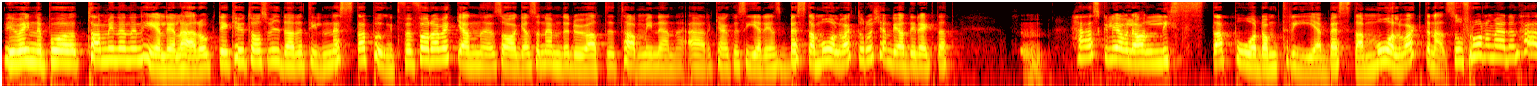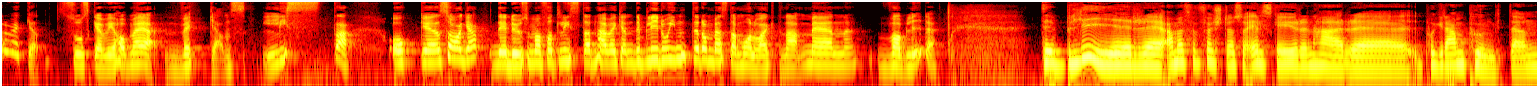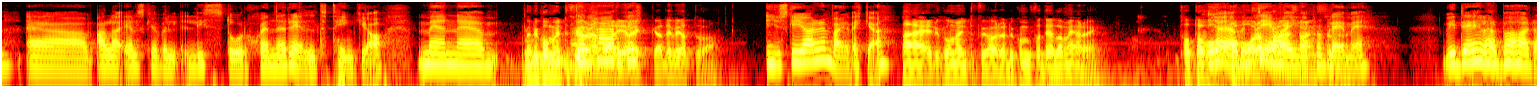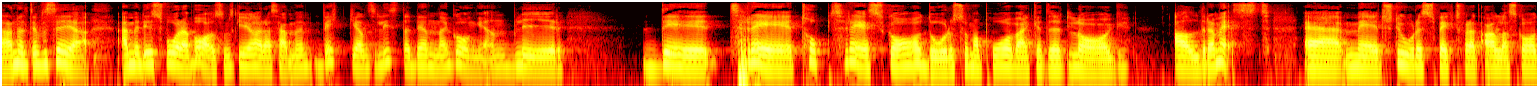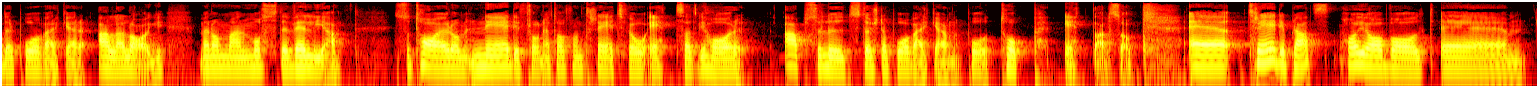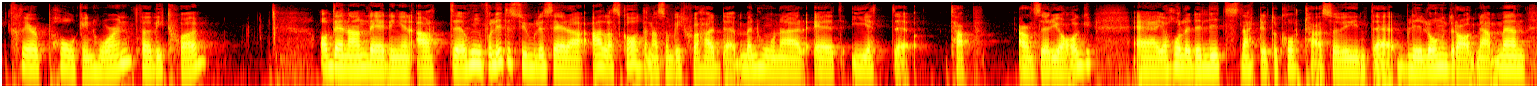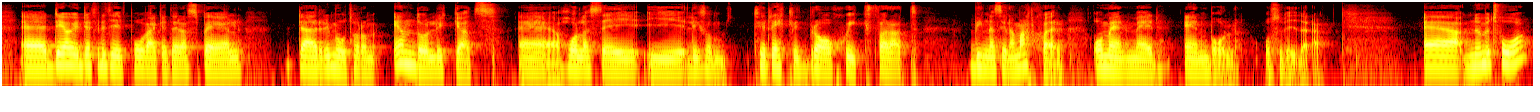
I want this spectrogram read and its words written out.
Vi var inne på Tamminen en hel del här och det kan ju ta oss vidare till nästa punkt. För förra veckan eh, Saga så nämnde du att Tamminen är kanske seriens bästa målvakt och då kände jag direkt att hmm, här skulle jag vilja ha en lista på de tre bästa målvakterna. Så från och med den här veckan så ska vi ha med veckans lista. Och eh, Saga, det är du som har fått lista den här veckan. Det blir då inte de bästa målvakterna, men vad blir det? Det blir, eh, ja men för det första så älskar jag ju den här eh, programpunkten. Eh, alla älskar väl listor generellt tänker jag. Men... Eh, men du kommer inte få göra den varje vecka, det vet du va? Ska jag göra den varje vecka? Nej, du kommer inte få göra det. Du kommer få dela med dig. Ta, ta, ta, ja, ta vara det på har jag inga problem med. Vi delar bördan, höll jag på att säga. Ja, men det är svåra val som ska göras här, men veckans lista denna gången blir det tre, topp tre skador som har påverkat ett lag allra mest. Eh, med stor respekt för att alla skador påverkar alla lag. Men om man måste välja så tar jag dem nedifrån. Jag tar från 3, 2, 1 så att vi har absolut största påverkan på topp ett alltså. Eh, tredje plats har jag valt eh, Claire Polkinghorn för Vittsjö av den anledningen att eh, hon får lite symbolisera alla skadorna som Vittsjö hade, men hon är ett jättetapp anser jag. Eh, jag håller det lite snärtigt och kort här så vi inte blir långdragna, men eh, det har ju definitivt påverkat deras spel. Däremot har de ändå lyckats Eh, hålla sig i liksom tillräckligt bra skick för att vinna sina matcher, om än med en boll och så vidare. Eh, nummer två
